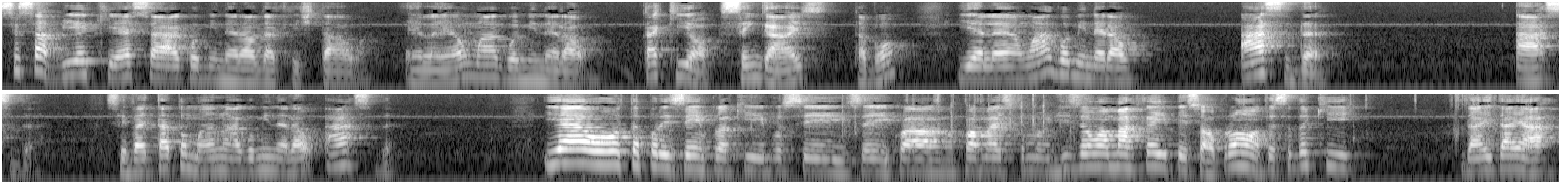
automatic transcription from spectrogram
Você sabia que essa água mineral da Cristal, ela é uma água mineral, tá aqui, ó, sem gás, tá bom? e ela é uma água mineral ácida, ácida. Você vai estar tá tomando água mineral ácida. E a outra, por exemplo, aqui vocês aí, com a mais como diz, é uma marca aí, pessoal. Pronto, essa daqui. Da Idaya,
